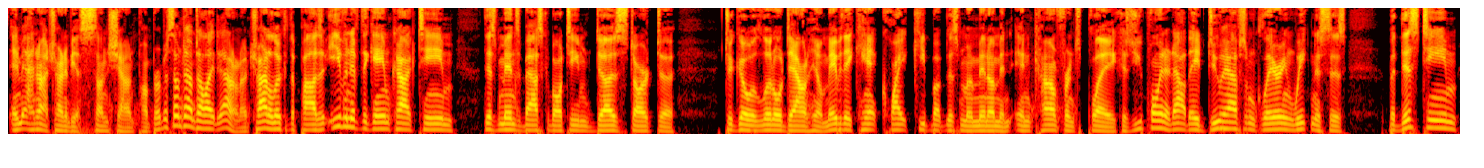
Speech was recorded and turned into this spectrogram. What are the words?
and I'm not trying to be a sunshine pumper, but sometimes I like I don't know try to look at the positive. Even if the Gamecock team, this men's basketball team, does start to to go a little downhill, maybe they can't quite keep up this momentum in, in conference play because you pointed out they do have some glaring weaknesses. But this team,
